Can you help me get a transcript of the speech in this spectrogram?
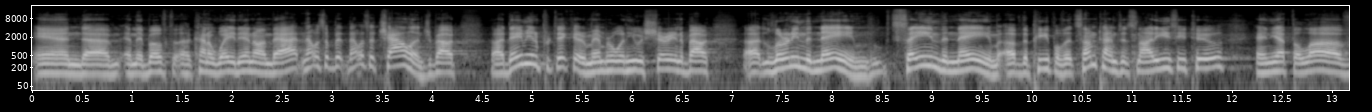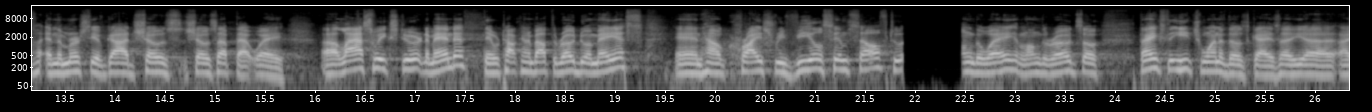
and, um, and they both uh, kind of weighed in on that. And that was a, bit, that was a challenge about uh, Damien in particular. Remember when he was sharing about uh, learning the name, saying the name of the people, that sometimes it's not easy to, and yet the love and the mercy of God shows, shows up that way. Uh, last week, Stuart and Amanda, they were talking about the road to Emmaus and how Christ reveals himself to us along the way and along the road. So thanks to each one of those guys. I, uh, I,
